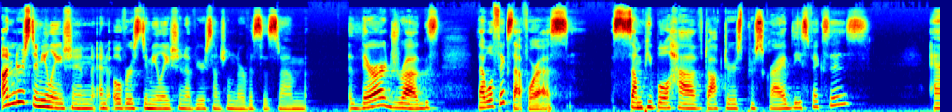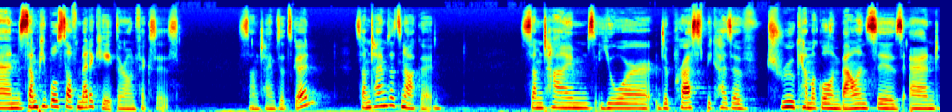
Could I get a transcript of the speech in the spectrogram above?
understimulation and overstimulation of your central nervous system, there are drugs that will fix that for us. Some people have doctors prescribe these fixes, and some people self medicate their own fixes. Sometimes it's good, sometimes it's not good. Sometimes you're depressed because of true chemical imbalances and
